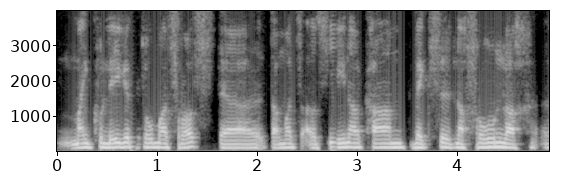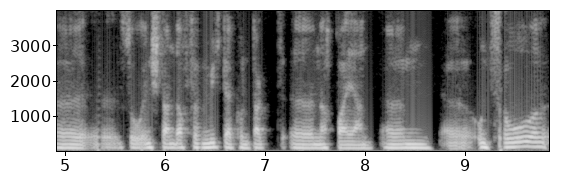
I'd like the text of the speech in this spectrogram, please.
mein Kollege Thomas Ross, der damals aus Jena kam, wechselt nach Frohnlach. Äh, so entstand auch für mich der Kontakt äh, nach Bayern. Ähm, äh, und so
